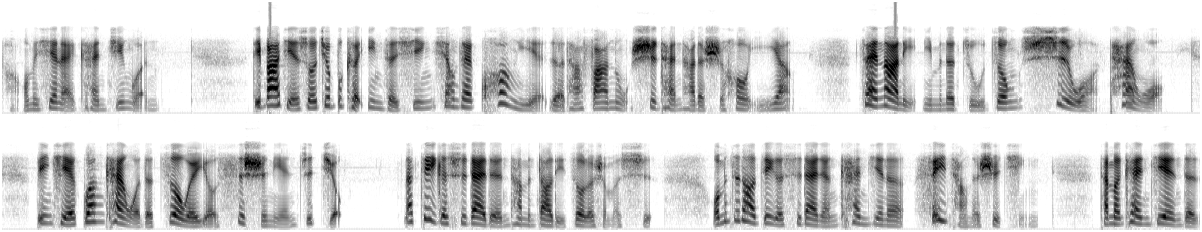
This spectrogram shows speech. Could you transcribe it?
好，我们先来看经文第八节说：“就不可硬着心，像在旷野惹他发怒、试探他的时候一样。在那里，你们的祖宗试我、探我，并且观看我的作为有四十年之久。那这个时代的人，他们到底做了什么事？我们知道，这个时代人看见了非常的事情。他们看见的，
